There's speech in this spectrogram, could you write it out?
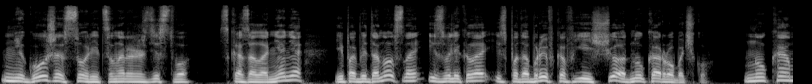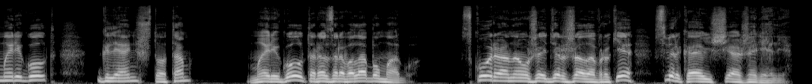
Негоже ссориться на Рождество, сказала няня и победоносно извлекла из-под обрывков еще одну коробочку. Ну-ка, Мэри Голд, глянь, что там. Мэри Голд разорвала бумагу. Скоро она уже держала в руке сверкающее ожерелье.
